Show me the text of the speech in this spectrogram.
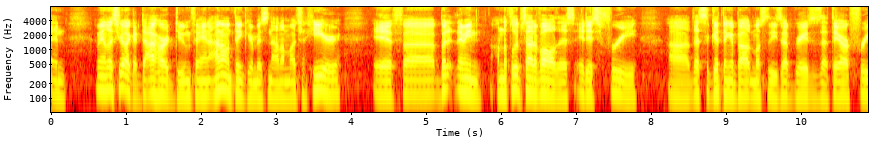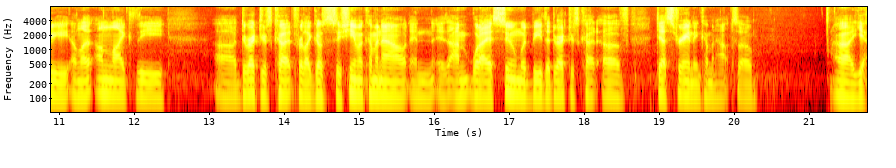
and I mean, unless you're like a diehard Doom fan, I don't think you're missing out on much here. If, uh, but I mean, on the flip side of all of this, it is free. Uh, that's the good thing about most of these upgrades is that they are free, unlike the uh, director's cut for like Ghost of Tsushima coming out, and is, I'm what I assume would be the director's cut of Death Stranding coming out. So, uh, yeah.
